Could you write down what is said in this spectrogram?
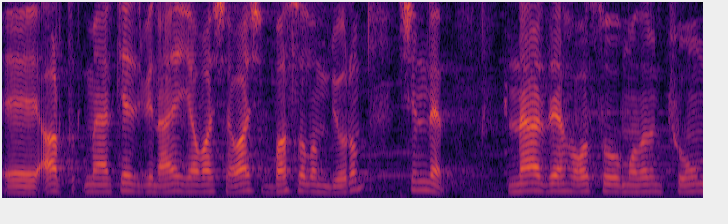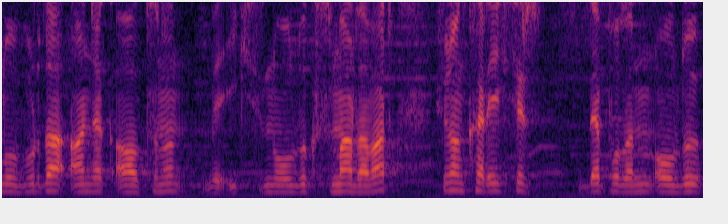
e, artık merkez binaya yavaş yavaş basalım diyorum. Şimdi Nerede hava soğumaların çoğunluğu burada ancak altının ve iksirin olduğu kısımlar da var. Şuradan kare iksir depolarının olduğu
